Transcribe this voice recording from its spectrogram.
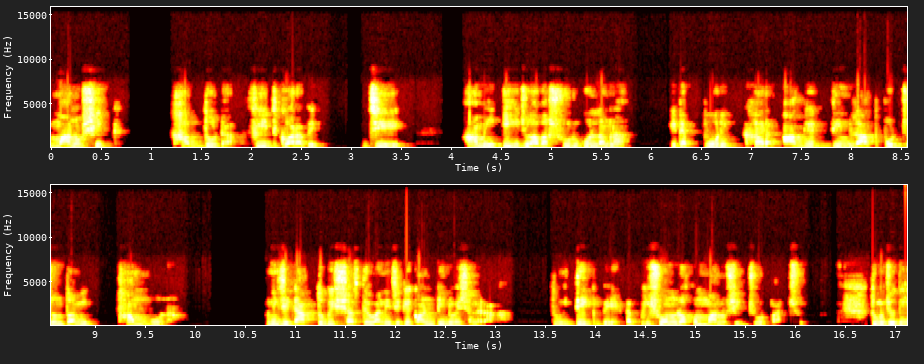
মানসিক খাদ্যটা ফিড করাবে যে আমি এই যে আবার শুরু করলাম না, এটা পরীক্ষার আগের দিন রাত পর্যন্ত আমি থামবো না। নিজেকে আত্মবিশ্বাস দেওয়া, নিজেকে কন্টিনিউশনে রাখা। তুমি দেখবে একটা ভীষণ রকম মানসিক জোর পাচ্ছ। তুমি যদি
